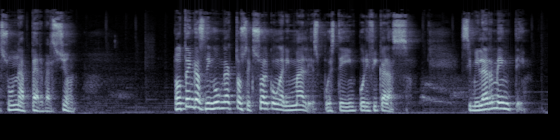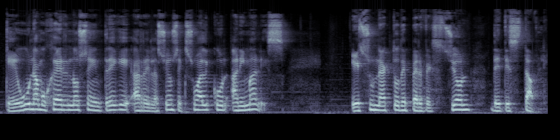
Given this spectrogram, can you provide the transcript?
Es una perversión. No tengas ningún acto sexual con animales, pues te impurificarás. Similarmente, que una mujer no se entregue a relación sexual con animales. Es un acto de perversión detestable.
